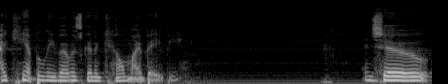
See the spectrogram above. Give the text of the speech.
I can't believe I was going to kill my baby. And so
